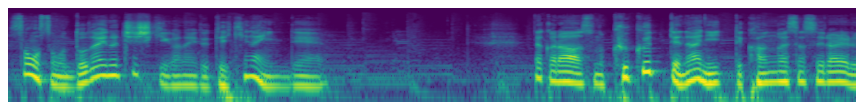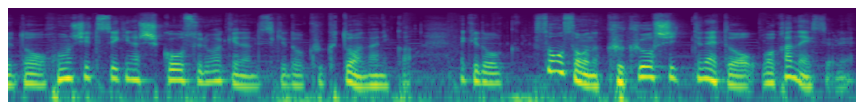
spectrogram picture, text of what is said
そもそも土台の知識がないとできないんで、だから、その、くくって何って考えさせられると、本質的な思考をするわけなんですけど、くくとは何か。だけど、そもそものくくを知ってないとわかんないですよね。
